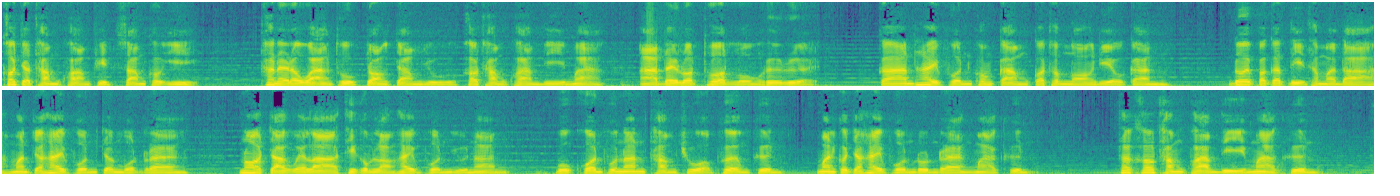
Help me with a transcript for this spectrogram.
เขาจะทำความผิดซ้ำเขาอีก ถ้าในระหว่างถูกจองจำอยู่เขาทำความดีมาก อาจได้ลดโทษลงเรื่อยๆ การให้ผลของกรรมก็ทำนองเดียวกัน โดยปกติธรรมดามันจะให้ผลจนหมดแรง นอกจากเวลาที่กำลังให้ผลอยู่นั้น บุคคลผู้นั้นทำชั่วเพิ่มขึ้น มันก็จะให้ผลรุนแรงมากขึ้น ถ้าเขาทำความดีมากขึ้น ผ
